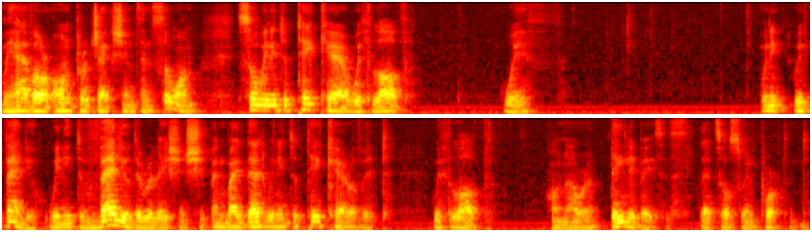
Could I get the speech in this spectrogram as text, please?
we have our own projections and so on. So we need to take care with love, with we need with value. We need to value the relationship, and by that we need to take care of it with love on our daily basis. That's also important.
